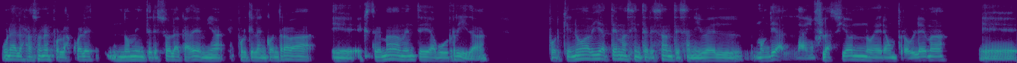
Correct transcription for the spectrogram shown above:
una de las razones por las cuales no me interesó la academia es porque la encontraba extremadamente aburrida porque no había temas interesantes a nivel mundial. La inflación no era un problema eh,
